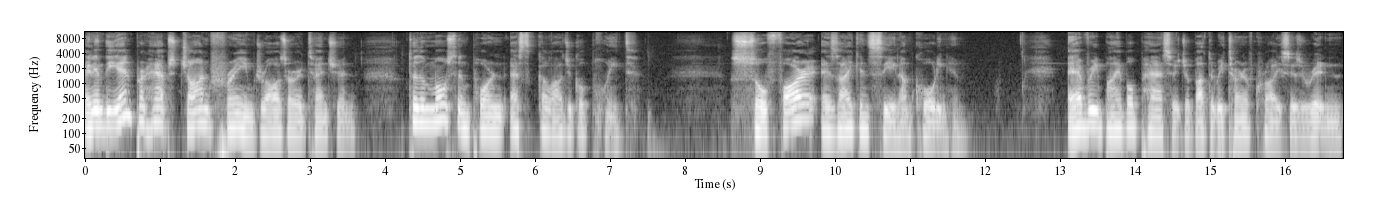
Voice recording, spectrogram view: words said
And in the end, perhaps John Frame draws our attention to the most important eschatological point. So far as I can see, and I'm quoting him, every Bible passage about the return of Christ is written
